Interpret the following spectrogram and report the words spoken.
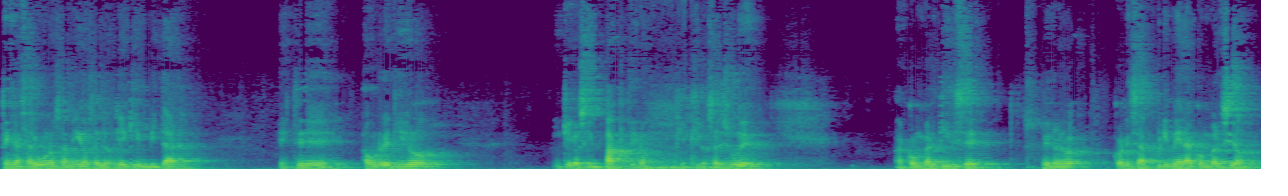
tengas algunos amigos a los que hay que invitar este, a un retiro y que los impacte, ¿no? que, que los ayude a convertirse, pero con esa primera conversión.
